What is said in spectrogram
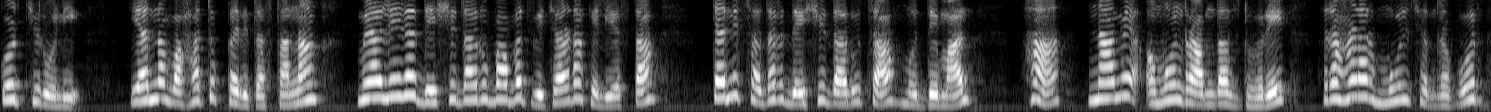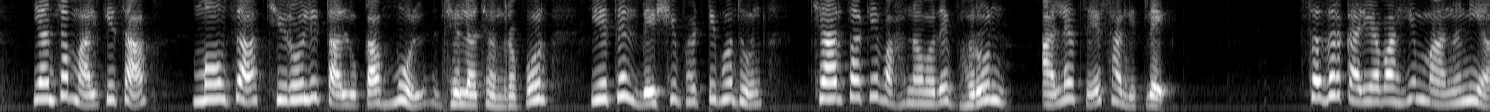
गडचिरोली. यांना वाहतूक करीत असताना मिळालेल्या देशी दारूबाबत विचारणा केली असता त्यांनी सदर देशी दारूचा मुद्देमाल हा नामे अमोल रामदास ढोरे राहणार मूल चंद्रपूर यांच्या मालकीचा मौजा चिरोली तालुका मूल जिल्हा चंद्रपूर येथील देशी भट्टीमधून चारचाकी वाहनामध्ये भरून आल्याचे सांगितले. सदर कार्यवाही माननीय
